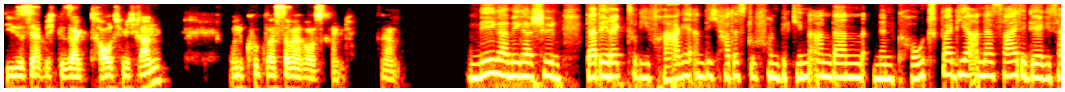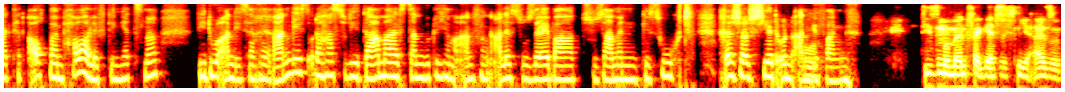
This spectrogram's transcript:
dieses Jahr habe ich gesagt, traue ich mich ran und guck, was dabei rauskommt. Ja. Mega, mega schön. Da direkt so die Frage an dich, hattest du von Beginn an dann einen Coach bei dir an der Seite, der gesagt hat, auch beim Powerlifting jetzt, ne, wie du an die Sache rangehst? Oder hast du dir damals dann wirklich am Anfang alles so selber zusammengesucht, recherchiert und angefangen? Diesen Moment vergesse ich nie. Also,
